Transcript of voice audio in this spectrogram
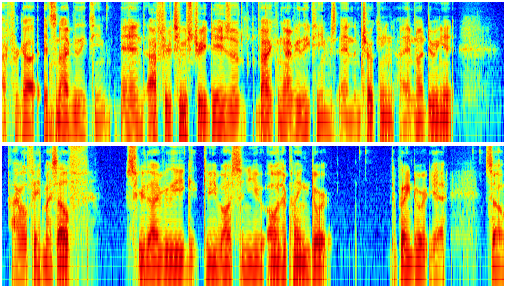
I forgot. It's an Ivy League team. And after two straight days of backing Ivy League teams and them choking, I am not doing it. I will fade myself. Screw the Ivy League. Give me Boston U. Oh, they're playing Dordt. They're playing Dordt, yeah. So,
